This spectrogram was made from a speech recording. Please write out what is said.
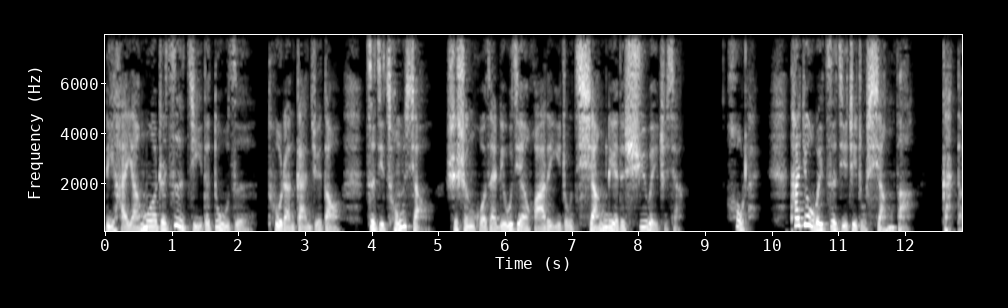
李海洋摸着自己的肚子，突然感觉到自己从小是生活在刘建华的一种强烈的虚伪之下。后来，他又为自己这种想法感到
